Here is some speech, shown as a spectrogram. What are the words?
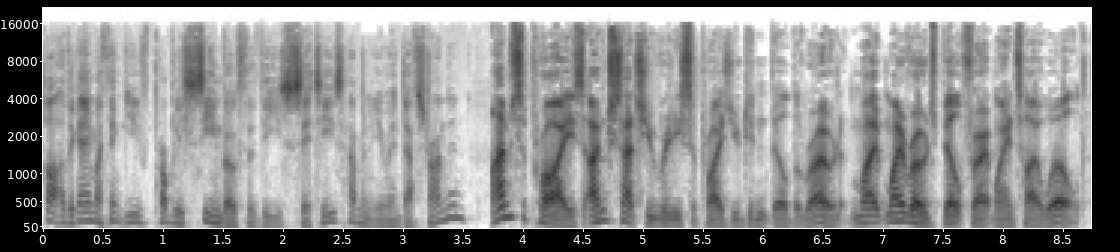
part of the game. I think you've probably seen both of these cities, haven't you, in Death Stranding? I'm surprised. I'm just actually really surprised you didn't build the road. My my road's built throughout my entire world.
